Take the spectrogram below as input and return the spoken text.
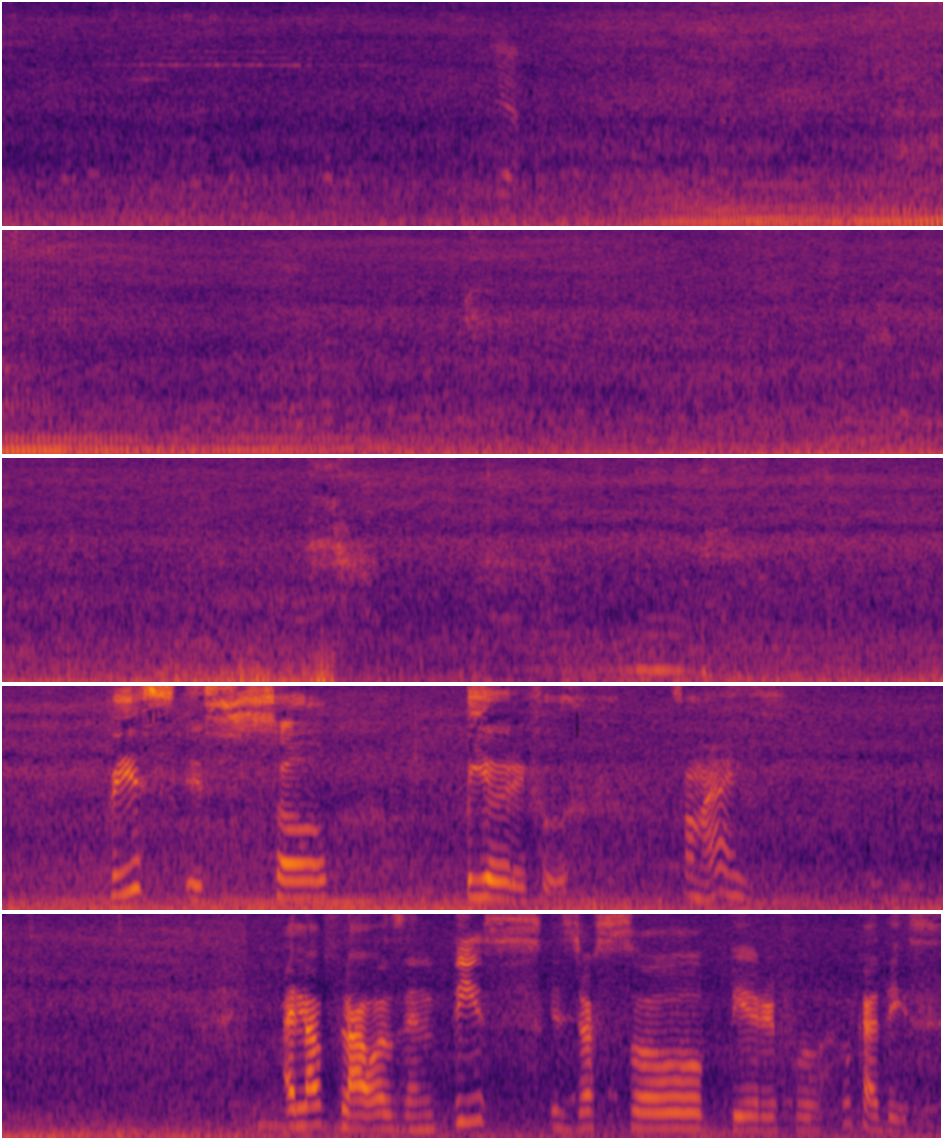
This is so beautiful. So nice. I love flowers and this is just so beautiful. Look at this.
